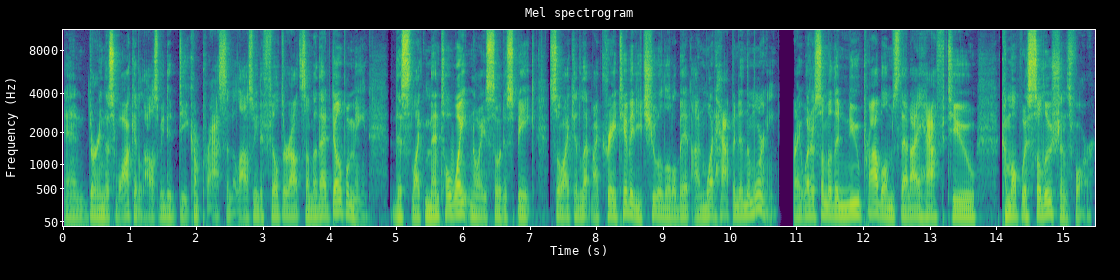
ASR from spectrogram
And during this walk, it allows me to decompress and allows me to filter out some of that dopamine, this like mental white noise, so to speak, so I can let my creativity chew a little bit on what happened in the morning right? What are some of the new problems that I have to come up with solutions for,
